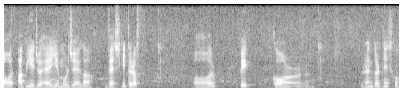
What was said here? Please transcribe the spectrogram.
और अब ये जो है, ये मुड़ जाएगा वेस्ट की तरफ़. और पिक कॉर्न रन करते हैं इसको.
